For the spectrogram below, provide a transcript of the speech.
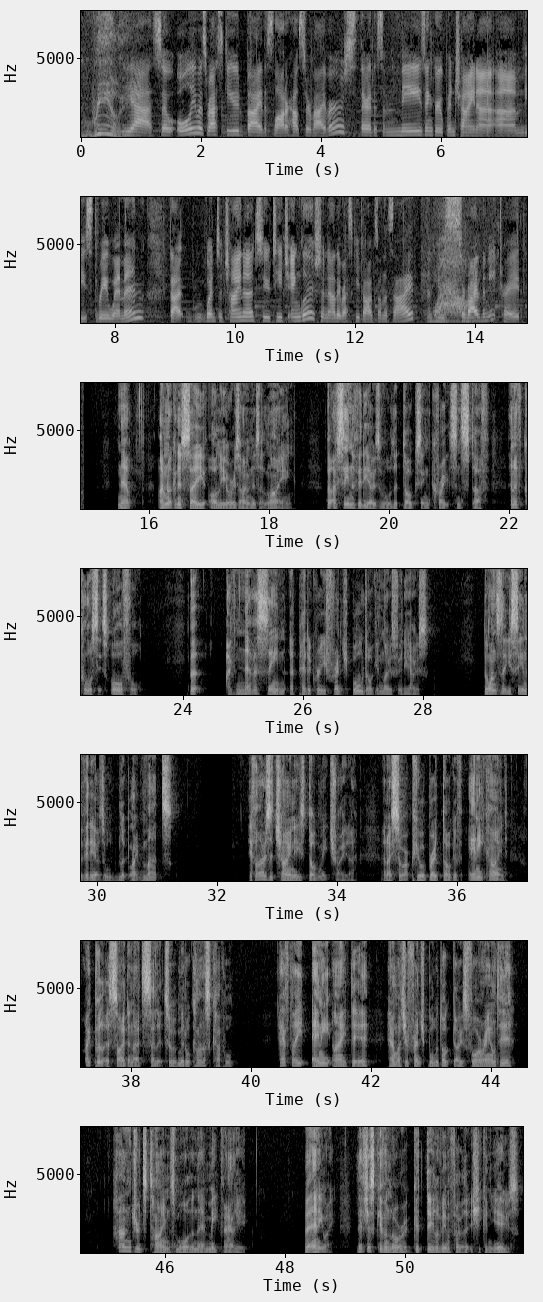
Really? Yeah, so Oli was rescued by the Slaughterhouse Survivors. They're this amazing group in China. Um, these three women that went to China to teach English, and now they rescue dogs on the side. And he survived the meat trade. Now, I'm not going to say Ollie or his owners are lying, but I've seen the videos of all the dogs in crates and stuff, and of course it's awful. But I've never seen a pedigree French bulldog in those videos. The ones that you see in the videos all look like mutts. If I was a Chinese dog meat trader and I saw a purebred dog of any kind, I'd pull it aside and I'd sell it to a middle class couple. Have they any idea how much a French bulldog goes for around here? Hundreds times more than their meat value. But anyway, they've just given Laura a good deal of info that she can use.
